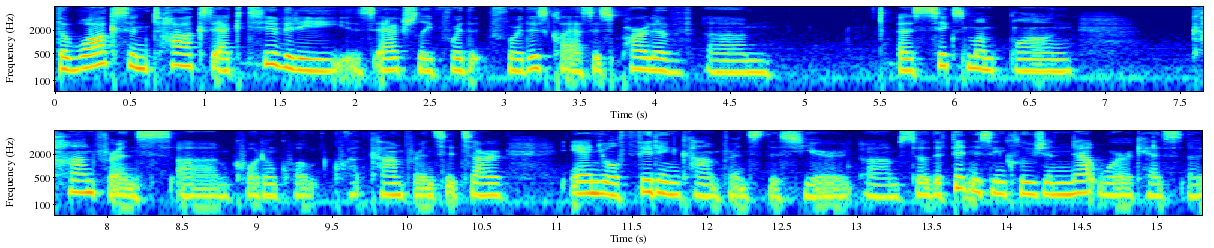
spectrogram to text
the walks and talks activity is actually for the, for this class is part of um, a six month long conference, um, quote unquote qu- conference. It's our annual fitting conference this year. Um, so the Fitness Inclusion Network has a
